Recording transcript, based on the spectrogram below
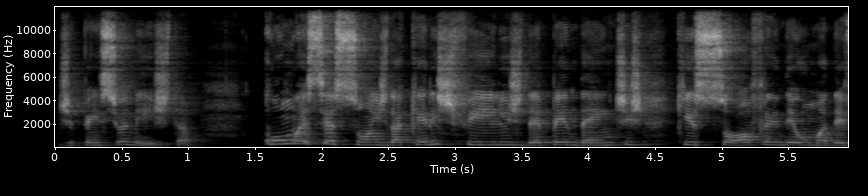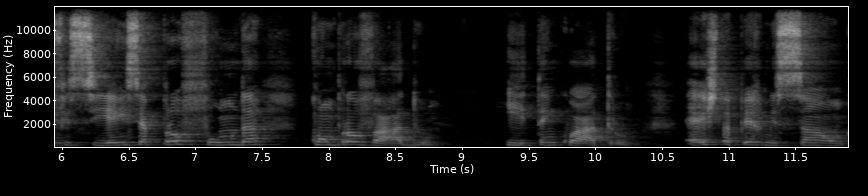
de pensionista, com exceções daqueles filhos dependentes que sofrem de uma deficiência profunda comprovado. Item 4. Esta permissão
